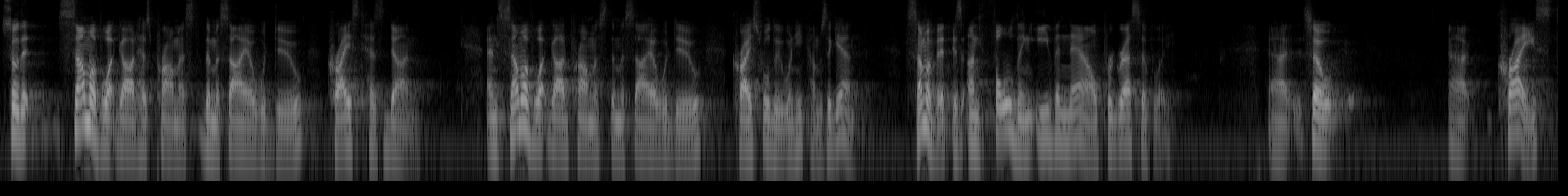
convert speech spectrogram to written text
So that some of what God has promised the Messiah would do, Christ has done. And some of what God promised the Messiah would do, Christ will do when he comes again. Some of it is unfolding even now progressively. Uh, so, uh, Christ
